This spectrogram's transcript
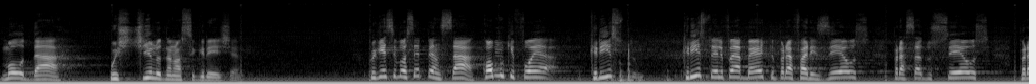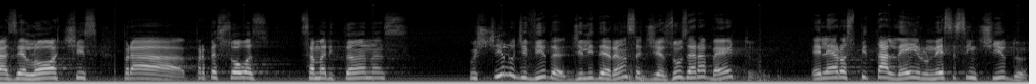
moldar o estilo da nossa igreja. Porque se você pensar, como que foi Cristo? Cristo ele foi aberto para fariseus, para saduceus, para zelotes, para, para pessoas samaritanas. O estilo de vida, de liderança de Jesus era aberto. Ele era hospitaleiro nesse sentido.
